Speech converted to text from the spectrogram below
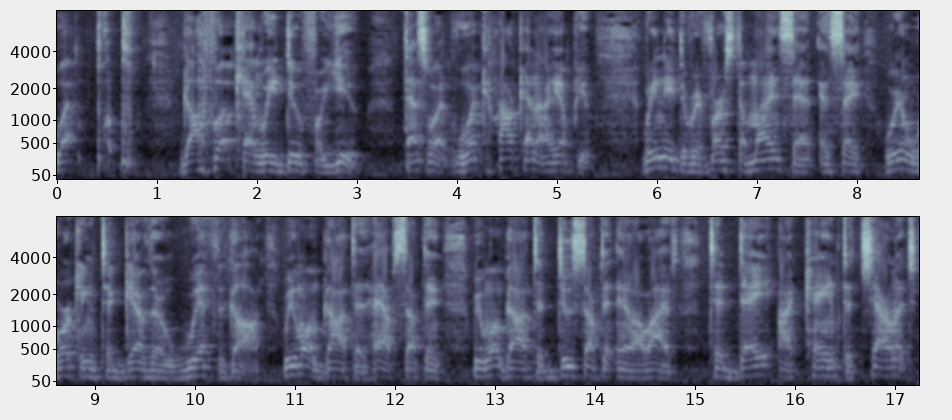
what, God, what can we do for you? That's what, what, how can I help you? We need to reverse the mindset and say, we're working together with God. We want God to have something. We want God to do something in our lives. Today, I came to challenge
